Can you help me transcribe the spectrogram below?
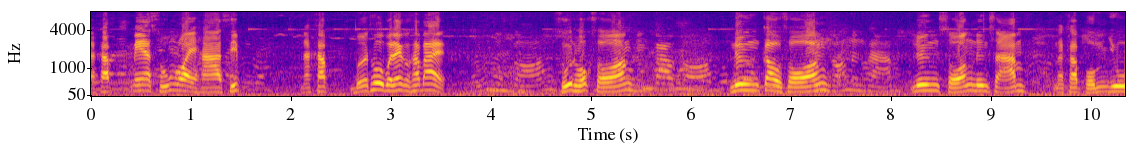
นะครับแม่สูงร้อยห้าสิบนะครับเบอร์โทรเบอร์อะไรก่อนครับไอ้ศูนย์หกสองศูนย์หกสองหนึ่งเก้าสองหนึ่งเก้าสองสองหนึ่งสามหนึ่งสองหนึ่งสามนะครับผมอยู่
